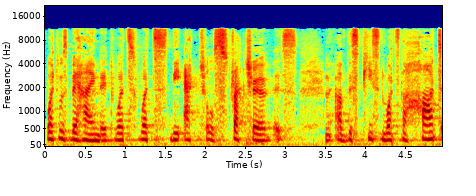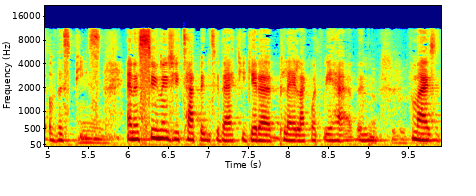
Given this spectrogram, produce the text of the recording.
what was behind it? What's what's the actual structure of this of this piece, and what's the heart of this piece? Mm. And as soon as you tap into that, you get a play like what we have. And for my is it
